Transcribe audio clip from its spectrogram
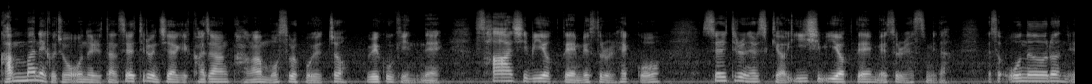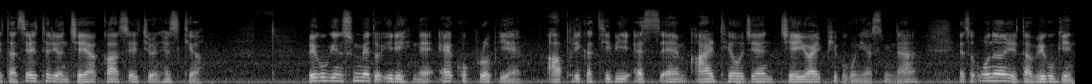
간만에 그죠? 오늘 일단 셀트리온 제약이 가장 강한 모습을 보였죠? 외국인 네. 42억대 매수를 했고 셀트리온 헬스케어 22억대 매수를 했습니다. 그래서 오늘은 일단 셀트리온 제약과 셀트리온 헬스케어. 외국인 순매도 1위 네. 에코프로 BM 아프리카 TV, SM, 알테오젠, JYP 부분이었습니다. 그래서 오늘 일단 외국인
